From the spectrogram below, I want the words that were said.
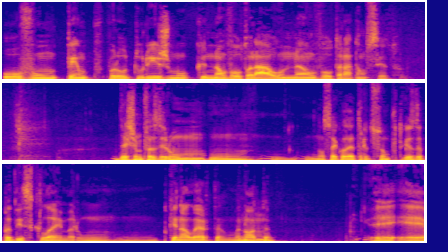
houve um tempo para o turismo que não voltará ou não voltará tão cedo? Deixa-me fazer um, um, Não sei qual é a tradução portuguesa para disclaimer, um, um pequeno alerta, uma nota. Uhum. É, é,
